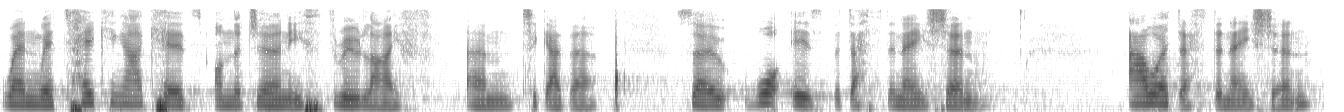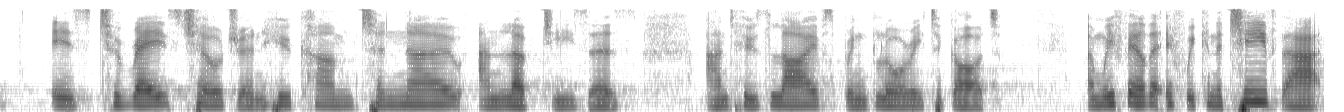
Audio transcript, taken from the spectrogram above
when we're taking our kids on the journey through life um, together. So, what is the destination? Our destination is to raise children who come to know and love Jesus and whose lives bring glory to God. And we feel that if we can achieve that,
